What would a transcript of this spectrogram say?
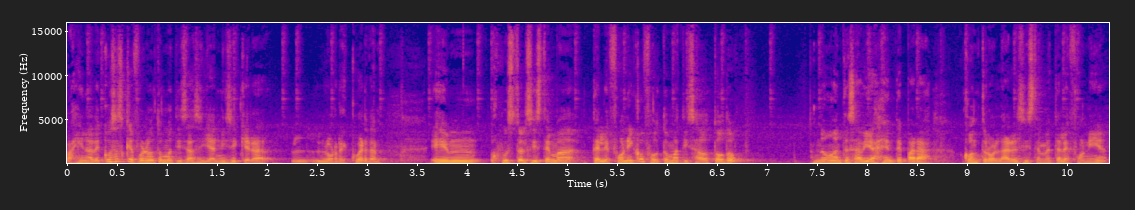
página de cosas que fueron automatizadas y ya ni siquiera lo recuerdan. Em, justo el sistema telefónico fue automatizado todo. No, antes había gente para controlar el sistema de telefonía.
